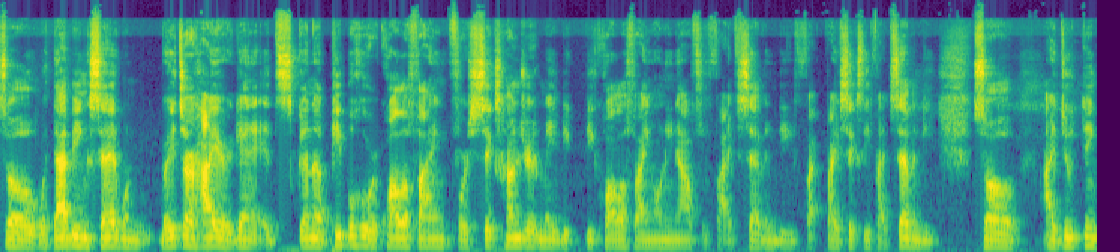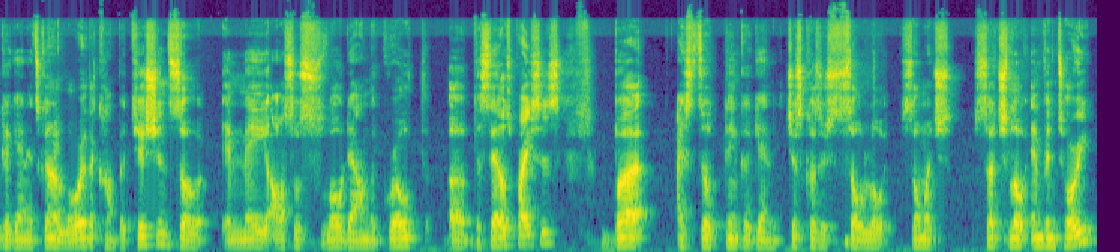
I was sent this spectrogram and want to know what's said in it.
So with that being said, when rates are higher again, it's gonna people who were qualifying for 600 maybe be qualifying only now for 570, 560, 570. So I do think again it's gonna lower the competition. So it may also slow down the growth of the sales prices, but I still think again just because there's so low, so much, such low inventory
